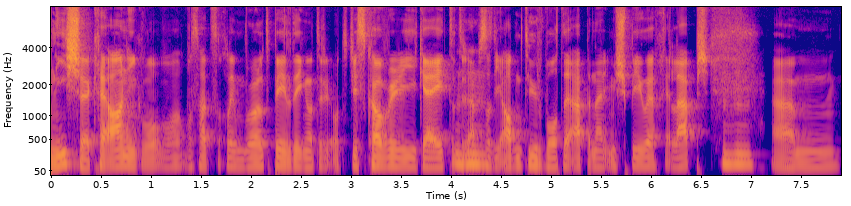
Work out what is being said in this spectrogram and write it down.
Nische, keine Ahnung, wo, wo, es halt so ein bisschen Worldbuilding oder, oder Discovery geht, oder Mhm. eben so die Abenteuer, die du eben im Spiel erlebst. Mhm. Ähm,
